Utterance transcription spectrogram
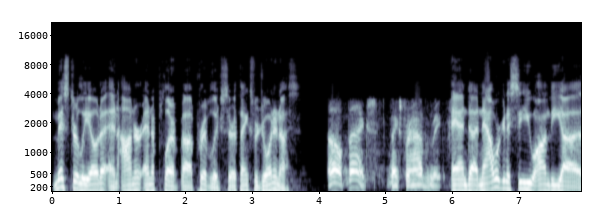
Mr. Liotta, an honor and a ple- uh, privilege, sir. Thanks for joining us. Oh, thanks. Thanks for having me. And uh, now we're going to see you on the uh,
